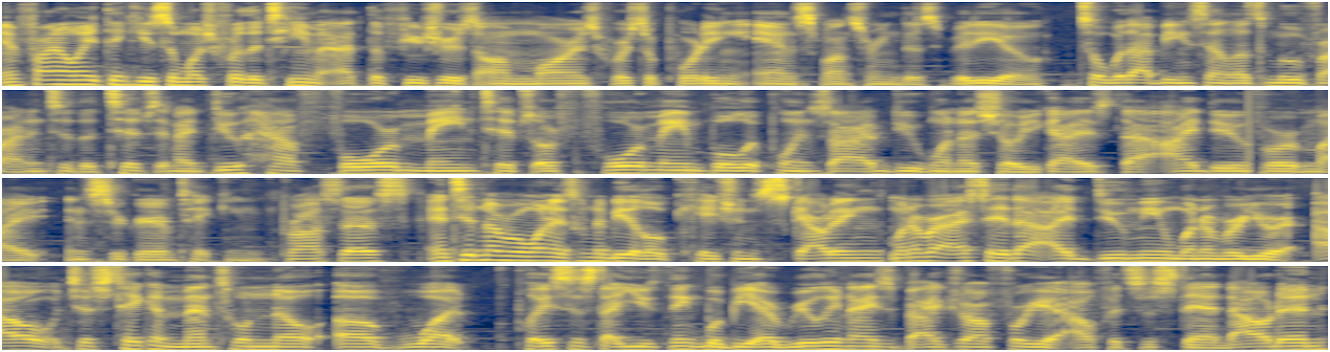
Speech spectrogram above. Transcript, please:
And finally, thank you so much for the team at the Futures on Mars for supporting and sponsoring this video. So with that being said, let's move right into the tips and I do have four main tips or four main bullet points that I do want to show you guys that I do for my Instagram taking process. And tip number one is going to be the location scouting. Whenever I say that, I do mean whenever you're out, just take a mental note of what places that you think would be a really nice backdrop for your outfits to stand out in.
